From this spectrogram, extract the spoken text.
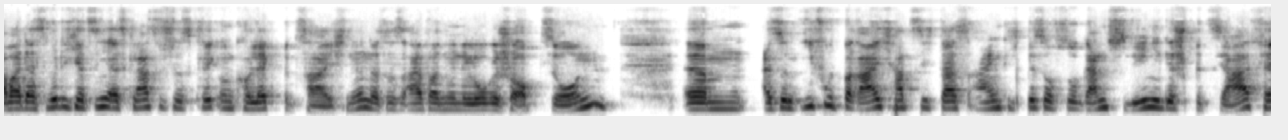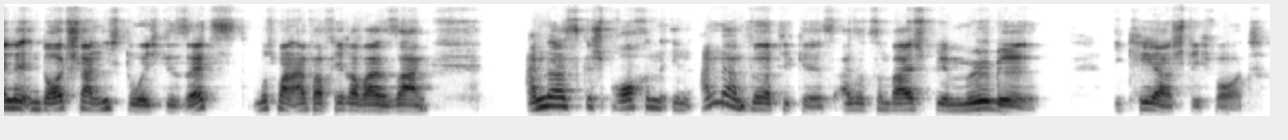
Aber das würde ich jetzt nicht als klassisches Click und Collect bezeichnen. Das ist einfach nur eine logische Option. Ähm, also im E-Food-Bereich hat sich das eigentlich bis auf so ganz wenige Spezialfälle in Deutschland nicht durchgesetzt. Muss man einfach fairerweise sagen. Anders gesprochen in anderen Verticals, also zum Beispiel Möbel, IKEA Stichwort,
